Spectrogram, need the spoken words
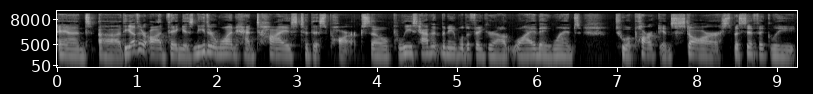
And uh, the other odd thing is neither one had ties to this park. So police haven't been able to figure out why they went to a park in Star specifically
